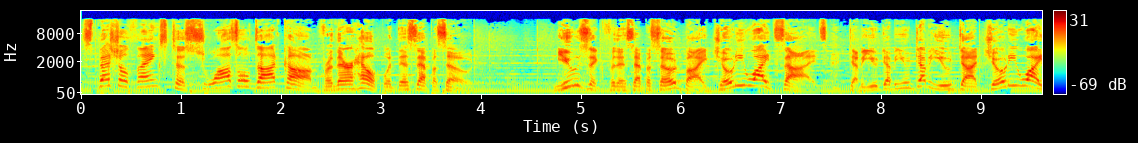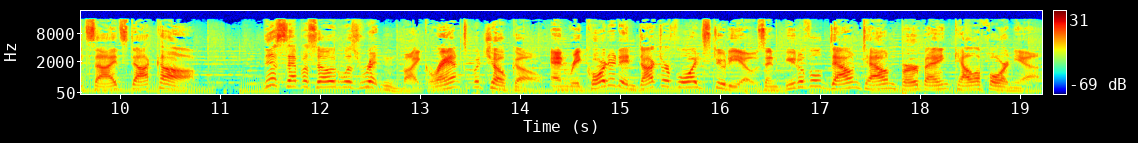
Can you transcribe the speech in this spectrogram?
Special thanks to Swazzle.com for their help with this episode. Music for this episode by Jody Whitesides, www.jodywhitesides.com. This episode was written by Grant Baciocco and recorded in Dr. Floyd Studios in beautiful downtown Burbank, California.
